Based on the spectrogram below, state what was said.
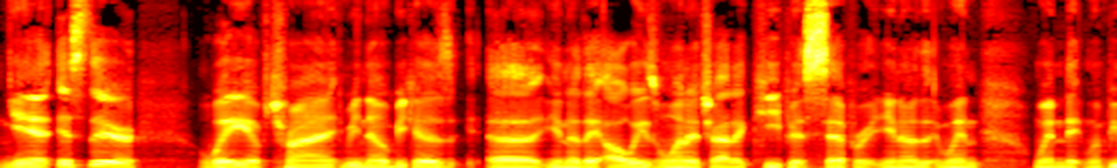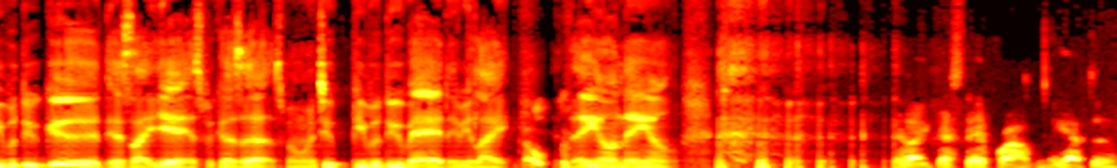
Yeah, it's their way of trying, you know, because uh, you know they always want to try to keep it separate. You know, when when they, when people do good, it's like yeah, it's because of us. But when two people do bad, they be like, Nope. they on their own. They're like that's their problem. They have to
